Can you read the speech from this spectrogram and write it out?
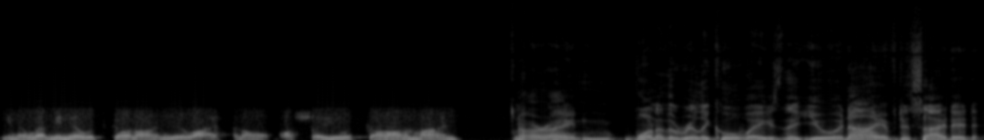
You know, let me know what's going on in your life and I'll, I'll show you what's going on in mine. All right. And one of the really cool ways that you and I have decided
